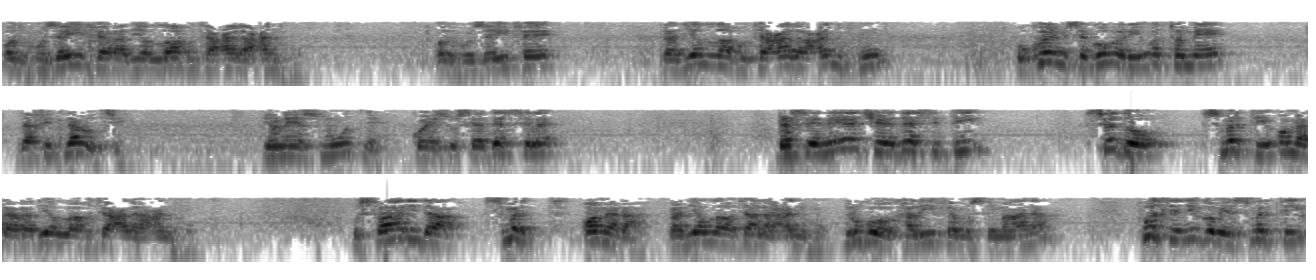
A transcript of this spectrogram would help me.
od Huzaife radijallahu ta'ala anhu. Od Huzaife radijallahu ta'ala anhu u kojem se govori o tome da fitnaluci i one smutne koje su se desile da se neće desiti sve do smrti Omera radijallahu ta'ala anhu. U stvari da smrt Omera radijallahu ta'ala anhu, drugog halife muslimana, poslije njegove smrti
